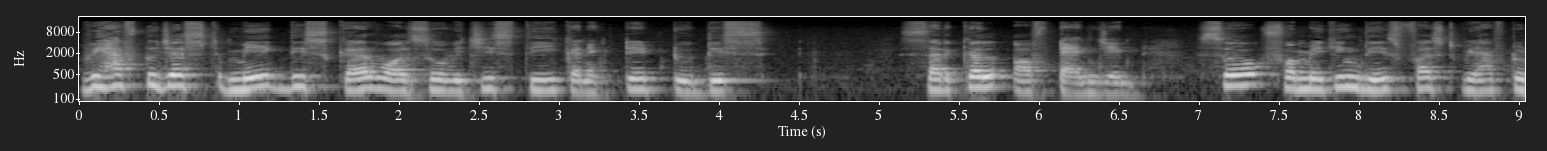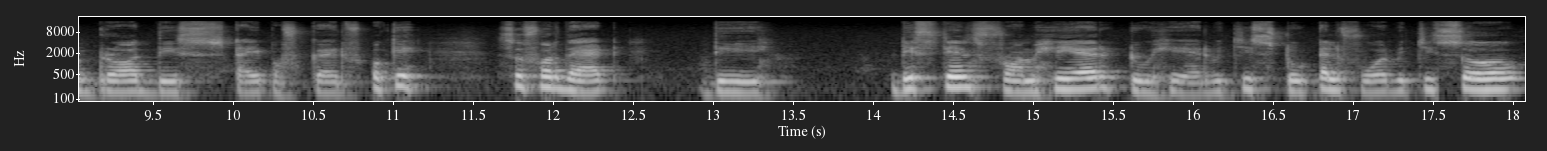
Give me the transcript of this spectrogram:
We have to just make this curve also which is the connected to this circle of tangent. So for making this first we have to draw this type of curve. Okay? So for that the distance from here to here which is total 4 which is so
